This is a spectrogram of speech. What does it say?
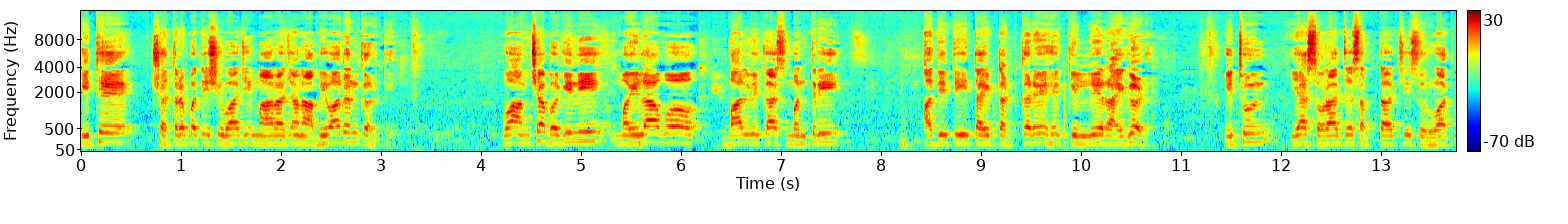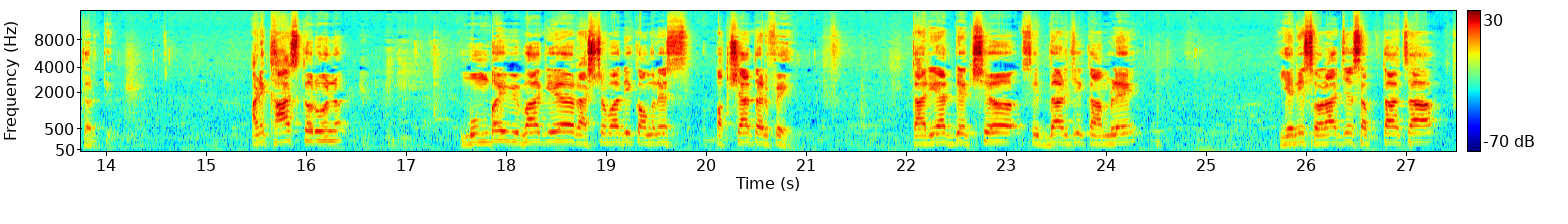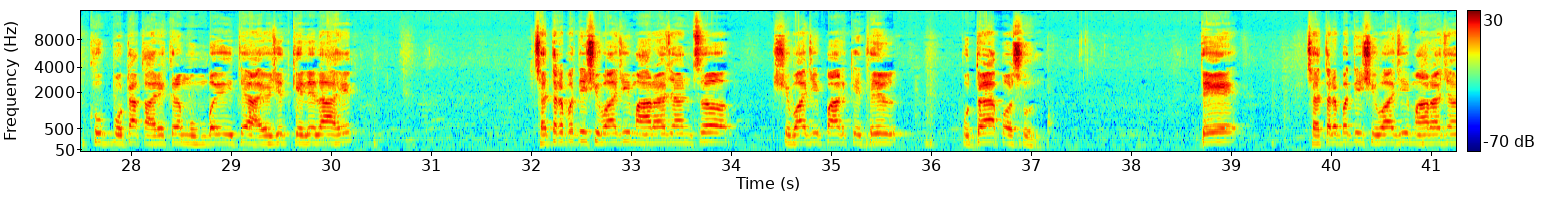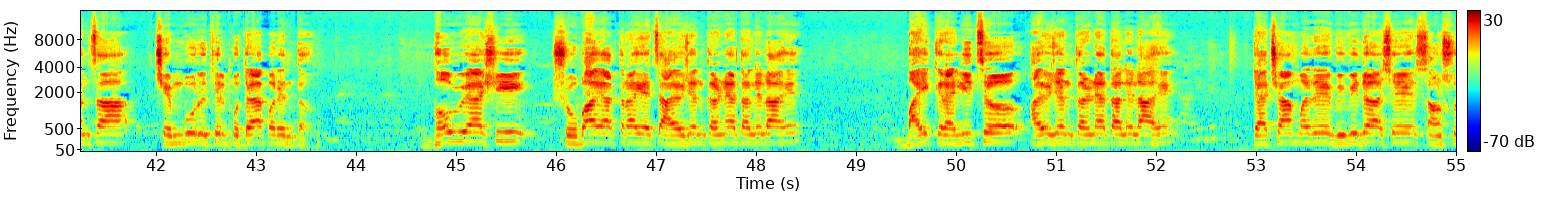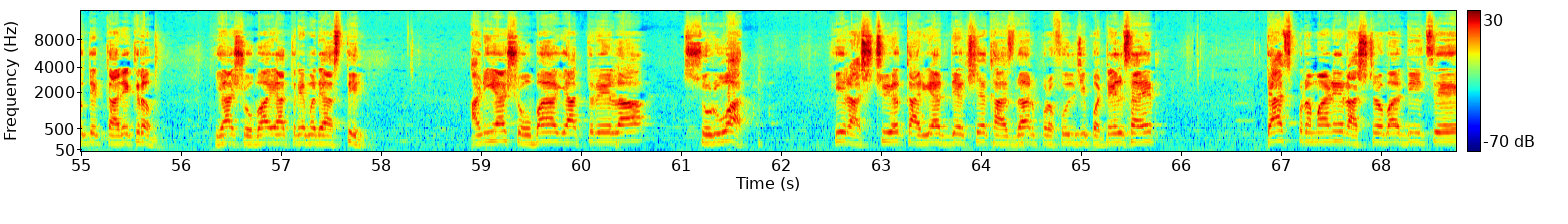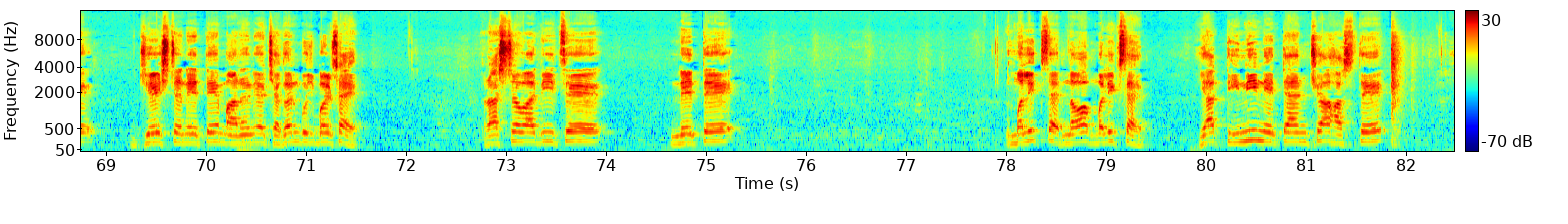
इथे छत्रपती शिवाजी महाराजांना अभिवादन करतील व आमच्या भगिनी महिला व बालविकास मंत्री अदितीताई तटकरे हे किल्ले रायगड इथून या स्वराज्य सप्ताहाची सुरुवात करतील. आणि खास करून मुंबई विभागीय राष्ट्रवादी काँग्रेस पक्षातर्फे कार्याध्यक्ष सिद्धार्थजी कांबळे यांनी स्वराज्य सप्ताहाचा खूप मोठा कार्यक्रम मुंबई इथे आयोजित केलेला आहे. छत्रपती शिवाजी महाराजांचं शिवाजी पार्क येथील पुतळ्यापासून ते छत्रपती शिवाजी महाराजांचा चेंबूर येथील पुतळ्यापर्यंत भव्य अशी शोभायात्रा याचं आयोजन करण्यात आलेलं आहे. बाईक रॅलीचं आयोजन करण्यात आलेलं आहे. त्याच्यामध्ये विविध असे सांस्कृतिक कार्यक्रम या शोभायात्रेमध्ये असतील. आणि या शोभायात्रेला सुरुवात ही राष्ट्रीय कार्याध्यक्ष खासदार प्रफुल्लजी पटेल साहेब त्याचप्रमाणे राष्ट्रवादीचे ज्येष्ठ नेते माननीय छगन भुजबळ साहेब राष्ट्रवादीचे नेते मलिक साहेब नवाब मलिक साहेब या तिन्ही नेत्यांच्या हस्ते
